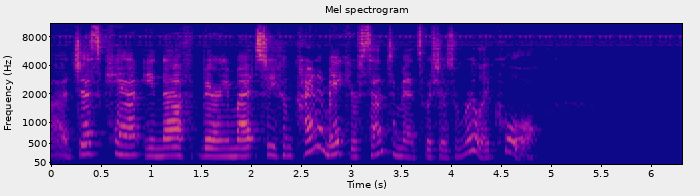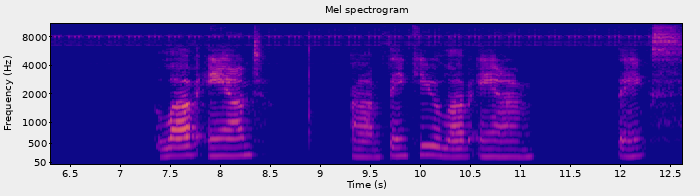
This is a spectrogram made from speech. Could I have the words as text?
Uh, just can't enough very much. So you can kind of make your sentiments, which is really cool. Love and um, thank you, love and thanks.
